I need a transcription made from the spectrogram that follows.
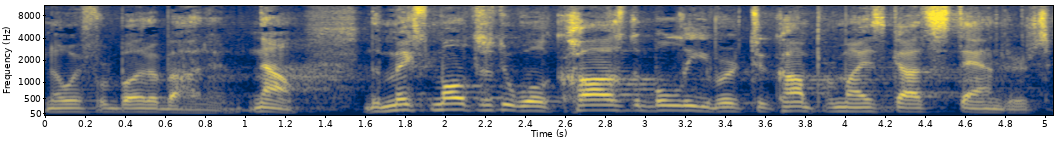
No if or but about it. Now, the mixed multitude will cause the believer to compromise God's standards.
